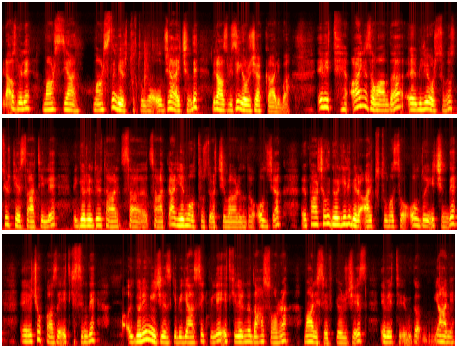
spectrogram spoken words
biraz böyle Marsyen, Marslı bir tutulma olacağı için de biraz bizi yoracak galiba. Evet aynı zamanda e, biliyorsunuz Türkiye saatiyle görüldüğü tarih saatler 20.34 civarında olacak. E, parçalı gölgeli bir ay tutulması olduğu için de e, çok fazla etkisinde göremeyeceğiz gibi gelsek bile etkilerini daha sonra maalesef göreceğiz. Evet yani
